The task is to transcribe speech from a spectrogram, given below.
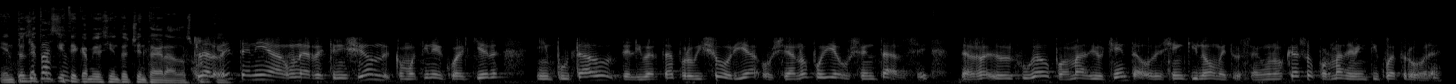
y, entonces, ¿Y qué ¿por qué este cambio de 180 grados? ¿Por Claro, qué? él tenía una restricción, como tiene cualquier imputado, de libertad provisoria, o sea, no podía ausentarse del radio del juzgado por más de 80 o de 100 kilómetros, en algunos casos por más de 24 horas.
